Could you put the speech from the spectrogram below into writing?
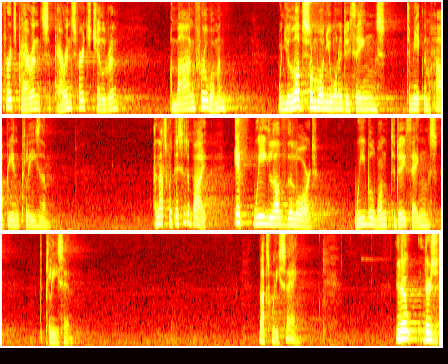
for its parents, a parents for its children, a man for a woman. When you love someone, you want to do things to make them happy and please them. And that's what this is about. If we love the Lord, we will want to do things to please Him. That's what he's saying. You know, there's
